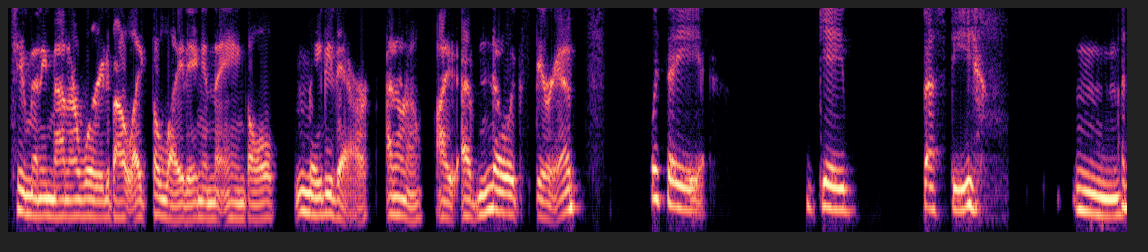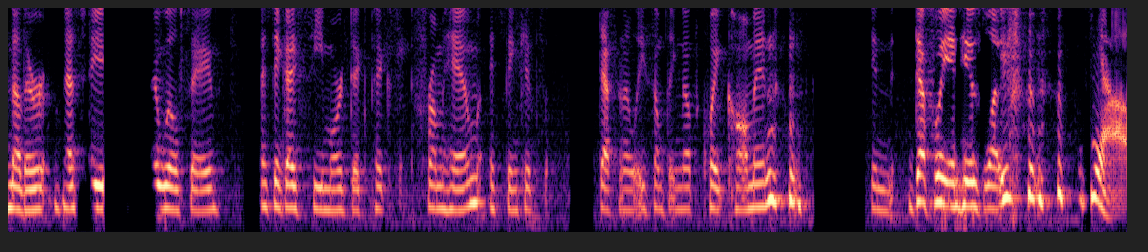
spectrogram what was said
too many men are worried about like the lighting and the angle. Maybe there. I don't know. I, I have no experience. With a gay bestie, Mm, another bestie, I will say, I think I see more dick pics from him. I think it's definitely something that's quite common in definitely in his life. yeah.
